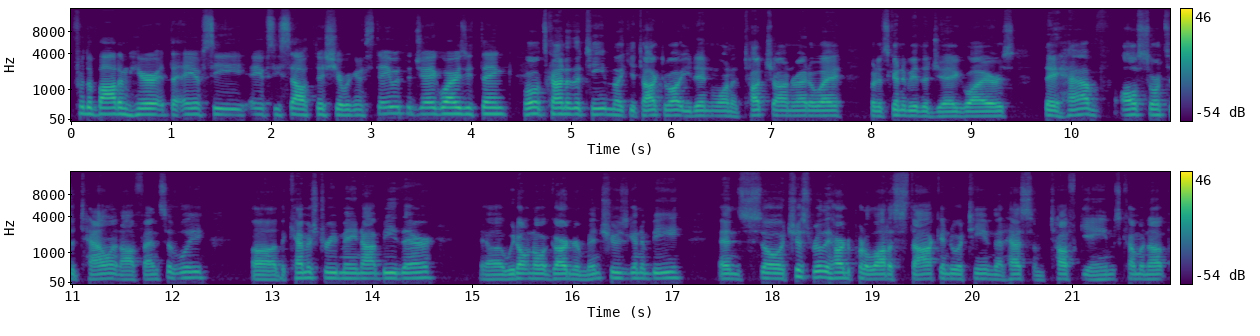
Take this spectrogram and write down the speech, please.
for the bottom here at the AFC AFC South this year? We're going to stay with the Jaguars. You think? Well, it's kind of the team like you talked about. You didn't want to touch on right away, but it's going to be the Jaguars. They have all sorts of talent offensively. Uh, the chemistry may not be there, Uh, we don't know what Gardner Minshew is going to be. And so it's just really hard to put a lot of stock into a team that has some tough games coming up.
